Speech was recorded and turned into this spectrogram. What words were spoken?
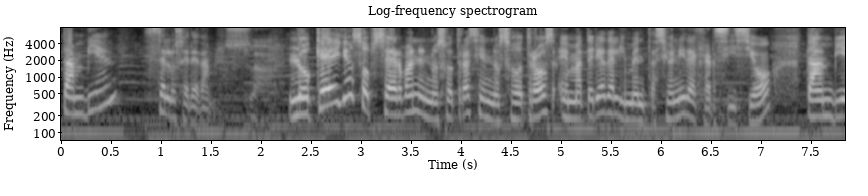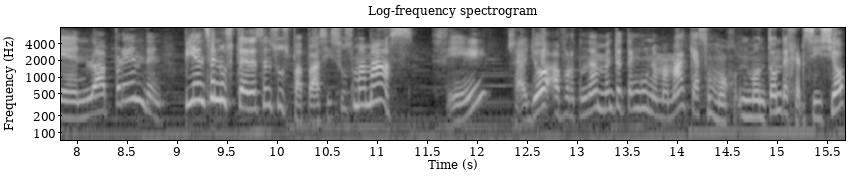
también se los heredamos. Claro. Lo que ellos observan en nosotras y en nosotros en materia de alimentación y de ejercicio, también lo aprenden. Piensen ustedes en sus papás y sus mamás. ¿Sí? O sea, yo afortunadamente tengo una mamá que hace un, mo- un montón de ejercicio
